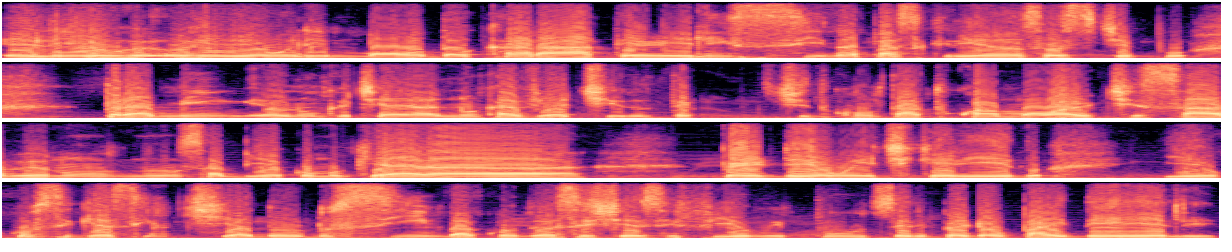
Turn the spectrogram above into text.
ele, o, o Rei Leão ele molda o caráter, ele ensina para as crianças, tipo, para mim, eu nunca tinha, nunca havia tido ter tido contato com a morte, sabe? Eu não, não sabia como que era perder um ente querido. E eu conseguia sentir a dor do Simba quando eu assisti esse filme. Putz, ele perdeu o pai dele.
